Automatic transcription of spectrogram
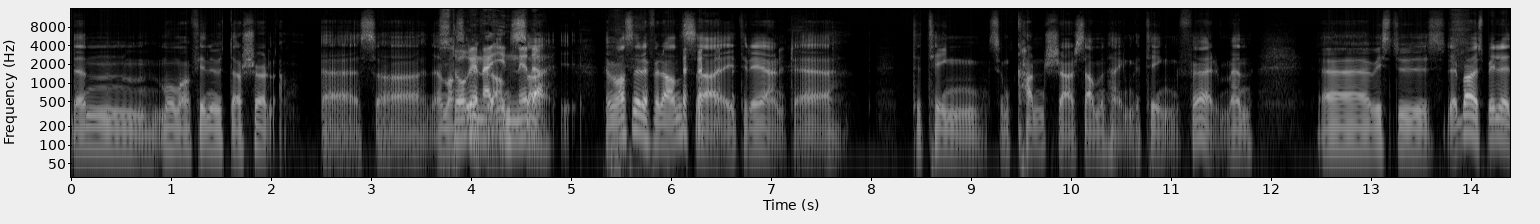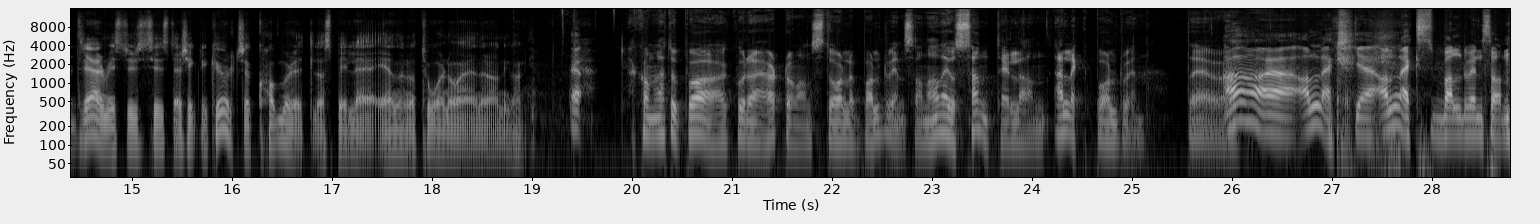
den må man finne ut av sjøl, da. Eh, så det er masse Storyen er inni referanser- Det er masse referanser i treeren til, til ting som kanskje har sammenheng med ting før, men uh, hvis du Det er bare å spille treeren hvis du syns det er skikkelig kult, så kommer du til å spille eneren og toeren Nå en eller annen gang. Jeg kom nettopp på hvor jeg hørte om han Ståle Baldvinsson. Han er jo sønn til han Alec Baldwin. Det er jo Ah, Alex, Alex Baldvinsson.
